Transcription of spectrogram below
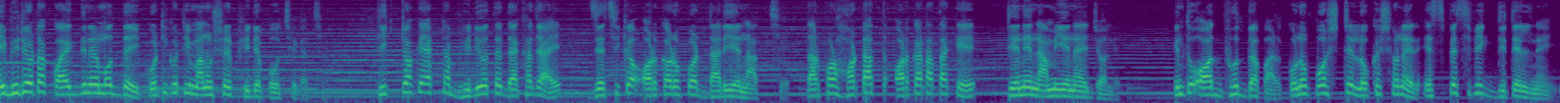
এই ভিডিওটা কয়েকদিনের মধ্যেই কোটি কোটি মানুষের ফিডে পৌঁছে গেছে। টিকটকে একটা ভিডিওতে দেখা যায়, জেসিকা অর্কার উপর দাঁড়িয়ে নাচছে। তারপর হঠাৎ অর্কাটা তাকে টেনে নামিয়ে নেয় জলে। কিন্তু অদ্ভুত ব্যাপার, কোনো পোস্টে লোকেশনের স্পেসিফিক ডিটেল নেই।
